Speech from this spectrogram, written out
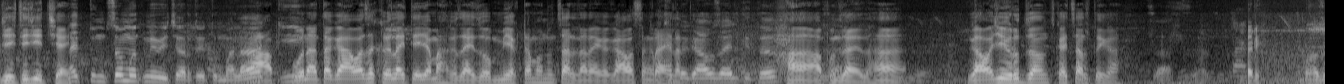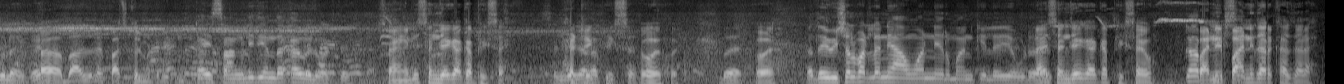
ज्याची जी इच्छा आहे. नाही तुमचं मत मी विचारतोय तुम्हाला की आपण आता गावाचा कल आहे त्याच्या मागं जायचो. मी एकटा म्हणून चालणार आहे का? गावासंग राहायला जिथं लागतं गाव जाईल तिथं? हा आपण जायचं. हा. गावाच्या विरुद्ध जाऊन काय चालतंय का? अरे. बाजूला आहे काय? हा बाजूला आहे पाच किलोमीटर इथून. काय सांगलीत यंदा काय होईल वाटतं सांगली संजय काका फिक्स आहे. संजय हॅट्रिक काका फिक्स fix होय होय. बर. होय. आता हे विशाल पाटलांनी आव्हान निर्माण केलं एवढं. नाही संजय काका फिक्स आहे का हो पाणी fix? पाणीदार खासदार आहे.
